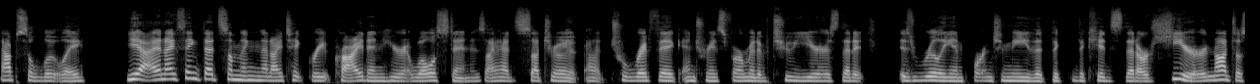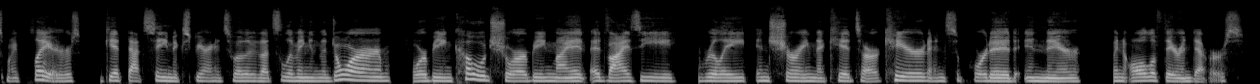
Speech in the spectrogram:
Absolutely. Yeah. And I think that's something that I take great pride in here at Williston is I had such a, a terrific and transformative two years that it is really important to me that the, the kids that are here, not just my players, get that same experience, whether that's living in the dorm or being coached or being my advisee, really ensuring that kids are cared and supported in their in all of their endeavors.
